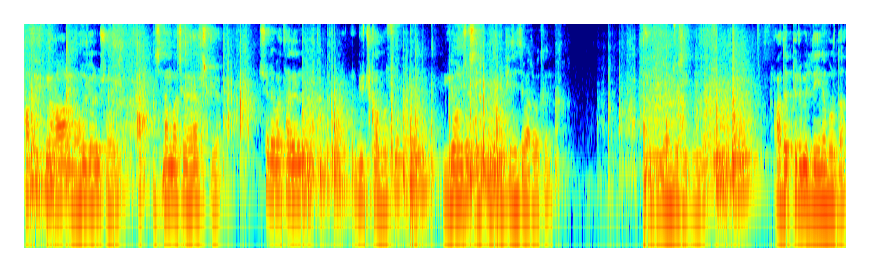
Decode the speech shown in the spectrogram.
Hafif mi ağır mı onu görmüş olalım. İçinden başka neler çıkıyor. Şöyle bataryanın güç kablosu. Yonca şeklinde bir prizi var bakın. Şöyle yonca şeklinde. Adaptörümüz de yine burada.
